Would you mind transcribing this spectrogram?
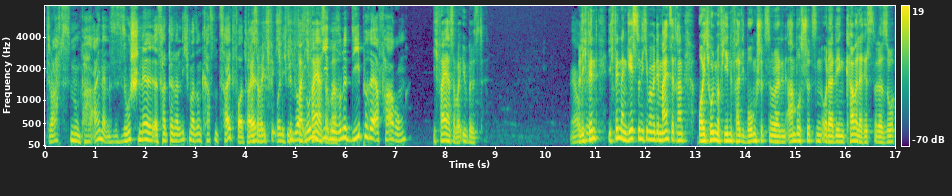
draftest du nur ein paar Einheiten. Das ist so schnell, es hat dann nicht mal so einen krassen Zeitvorteil. Ich weiß, aber ich- ich- und ich ich finde, du hast so ich eine, so eine deepere Erfahrung. Ich feier's aber übelst. Ja, Weil ich okay. finde, ich finde, dann gehst du nicht immer mit dem Mindset dran, oh, ich hole mir auf jeden Fall die Bogenschützen oder den Armbrustschützen oder den Kavalleristen oder so,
